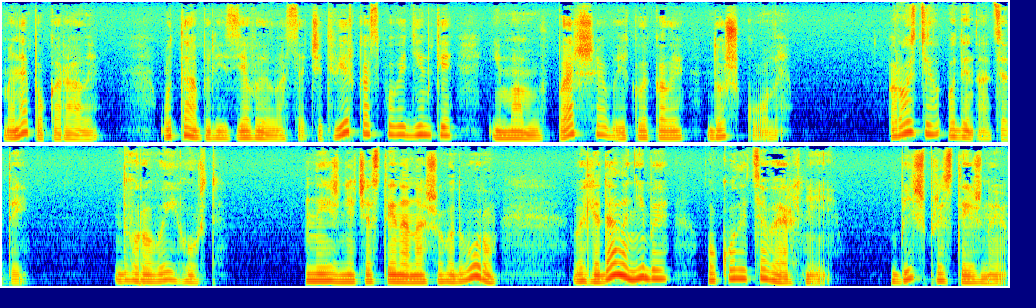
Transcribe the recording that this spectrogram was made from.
мене покарали. У табелі з'явилася четвірка з поведінки, і маму вперше викликали до школи. Розділ одинадцятий. Дворовий гурт. Нижня частина нашого двору виглядала ніби околиця верхньої, більш престижною.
